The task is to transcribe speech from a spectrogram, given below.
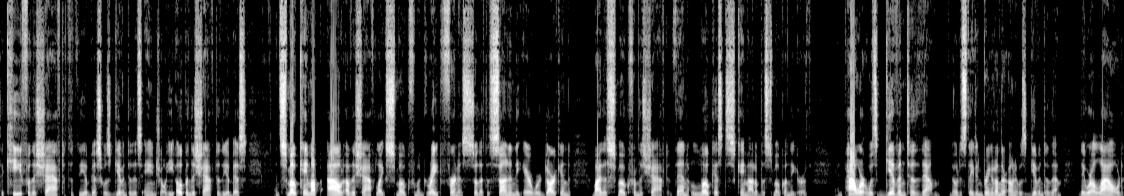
The key for the shaft to the abyss was given to this angel. He opened the shaft to the abyss, and smoke came up out of the shaft like smoke from a great furnace, so that the sun and the air were darkened by the smoke from the shaft. Then locusts came out of the smoke on the earth, and power was given to them. Notice they didn't bring it on their own, it was given to them they were allowed,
